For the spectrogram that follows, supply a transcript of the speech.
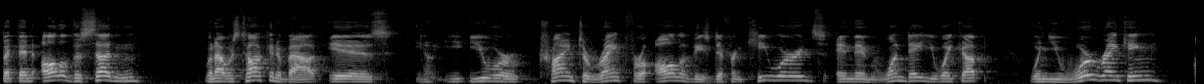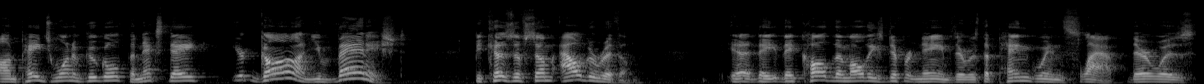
But then all of a sudden, what I was talking about is you know, you were trying to rank for all of these different keywords, and then one day you wake up when you were ranking on page one of Google, the next day you're gone, you vanished because of some algorithm. They they called them all these different names. There was the penguin slap. There was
